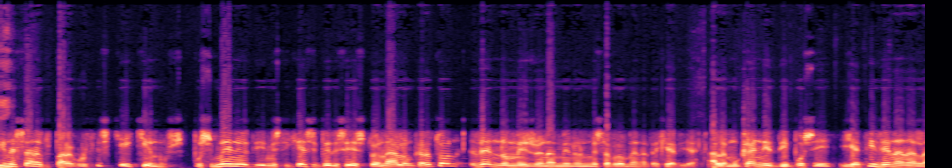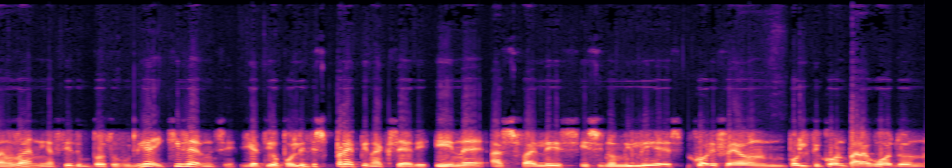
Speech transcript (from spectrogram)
είναι σαν να τους παρακολουθείς και εκείνους. Που σημαίνει ότι οι μυστικές υπηρεσίες των άλλων κρατών δεν νομίζω να μείνουν με σταυρωμένα τα χέρια. Αλλά μου κάνει εντύπωση γιατί δεν αναλαμβάνει αυτή την πρωτοβουλία η κυβέρνηση. Γιατί ο πολίτης πρέπει να ξέρει είναι ασφαλείς οι συνομιλίες κορυφαίων πολιτικών παραγόντων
